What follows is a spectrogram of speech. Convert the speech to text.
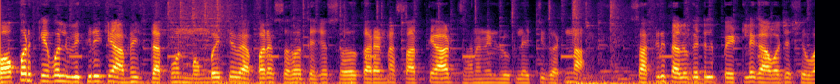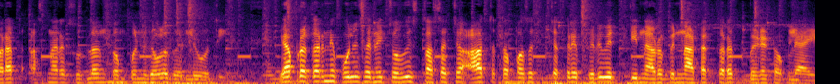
कॉपर केबल विक्रीचे आमिष दाखवून मुंबईच्या व्यापाऱ्यासह त्याच्या सहकाऱ्यांना सात ते आठ जणांनी लुटल्याची घटना साक्री तालुक्यातील पेटले गावाच्या शिवारात असणाऱ्या सुदलन कंपनीजवळ घडली होती. या प्रकरणी पोलिसांनी चोवीस तासाच्या आत तपासाची चक्रे फिरवीत तीन आरोपींना अटक करत बेडे ठोकले आहे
